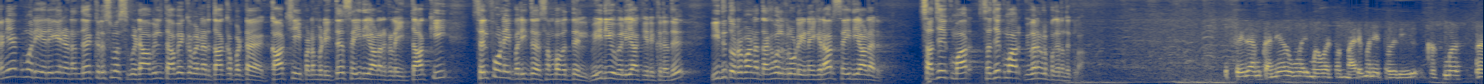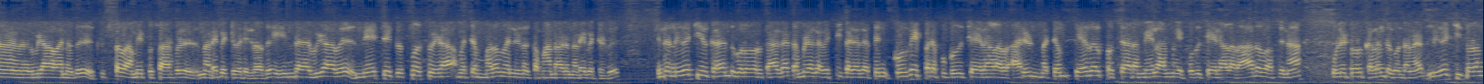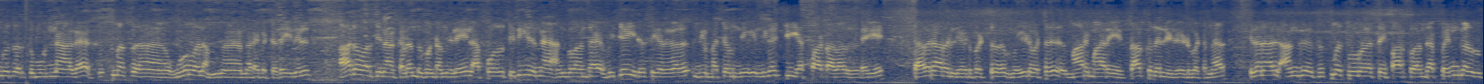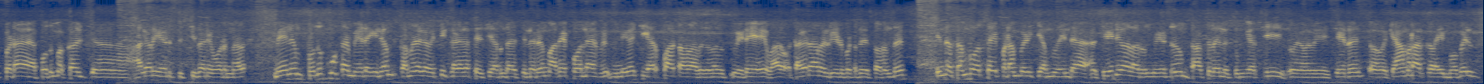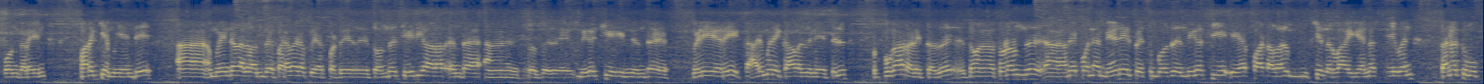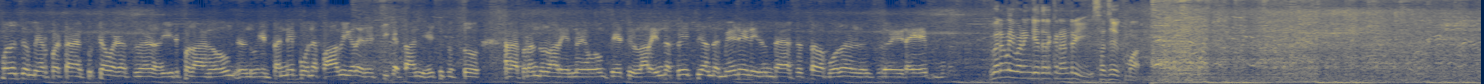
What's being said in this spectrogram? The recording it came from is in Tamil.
கன்னியாகுமரி அருகே நடந்த கிறிஸ்துமஸ் விழாவில் தவிக்கவினர் தாக்கப்பட்ட காட்சியை படம் பிடித்த செய்தியாளர்களை தாக்கி செல்போனை பறித்த சம்பவத்தில் வீடியோ வெளியாகி இருக்கிறது இது தொடர்பான தகவல்களோடு இணைகிறார் செய்தியாளர் சஜயகுமார். சஜயகுமார் விவரங்கள் பகிர்ந்துக்கலாம். ஸ்ரீராம் கன்னியாகுமரி மாவட்டம் அருமனை தொகுதியில் கிறிஸ்துமஸ் விழாவானது கிறிஸ்தவ அமைப்பு சார்பில் நடைபெற்று வருகிறது. இந்த விழாவில் நேற்று கிறிஸ்துமஸ் விழா மற்றும் மத நல்லிணக்க மாநாடு நடைபெற்றது. இந்த நிகழ்ச்சியில் கலந்து கொள்வதற்காக தமிழக வெற்றி கழகத்தின் கொள்கை பரப்பு பொதுச் செயலாளர் அருண் மற்றும் தேர்தல் பிரச்சார மேலாண்மை பொதுச் செயலாளர் ஆதவ அர்ஜுனா உள்ளிட்டோர் கலந்து கொண்டனர். நிகழ்ச்சி தொடங்குவதற்கு முன்னாக கிறிஸ்துமஸ் ஊர்வலம் நடைபெற்றது. இதில் ஆதவ அர்ஜுனா கலந்து கொண்ட நிலையில் அப்போது திடீரென அங்கு வந்த விஜய் ரசிகர்கள் மற்றும் நி- நிகழ்ச்சி ஏற்பாட்டாளர்களிடையே தகராறில் ஈடுபட்டு ஈடுபட்டு மாறி மாறி தாக்குதலில் ஈடுபட்டனர். இதனால் அங்கு கிறிஸ்துமஸ் ஊர்வலத்தை பார்க்க வந்த பெண்கள் உட்பட பொதுமக்கள் அலறி எடுத்து சிதறி ஓடினர். மேலும் பொதுக்கூட்ட மேடையிலும் தமிழக வெற்றி கழகத்தை சேர்ந்த சிலரும் அதே போல நிகழ்ச்சி ஏற்பாட்டாளர்களுக்கும் இடையே தகராறில் ஈடுபட்டதை தொடர்ந்து இந்த சம்பவத்தை படம் பிடிக்க முயன்ற செய்தியாளர் மீண்டும் தாக்குதலுக்கு முயற்சி செய்து கேமராக்களை மொபைல் போன்களை பறக்க முயன்று முயன்றதால் வந்து பரபரப்பு ஏற்பட்டது தொடர்ந்து செய்தியாளர் என்ற நிகழ்ச்சியில் இருந்து வெளியேறி அருமனை காவல் நிலையத்தில் புகார் அளித்தது. தொடர்ந்து அதே போல மேடையில் பேசும்போது நிகழ்ச்சி ஏற்பாட்டாளர் முக்கிய நிர்வாகி என். எஸ். ஜீவன் தனக்கு முப்பதுக்கும் மேற்பட்ட குற்ற வழக்குகள் இருப்பதாகவும் தன்னை போல பாவிகளை ரட்சிக்கத்தான் இயேசு கிறிஸ்து பிறந்துள்ளார் என்னவும் பேசியுள்ளார். இந்த பேச்சு அந்த மேடையில் இருந்த கிறிஸ்தவ போதகர்களுக்கு இடையே விவரங்களை வழங்கியதற்கு நன்றி சஜயகுமார்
